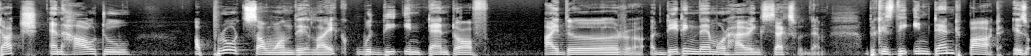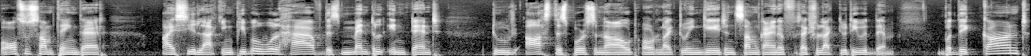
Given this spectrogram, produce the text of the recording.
touch and how to approach someone they like with the intent of either uh, dating them or having sex with them? Because the intent part is also something that i see lacking people will have this mental intent to ask this person out or like to engage in some kind of sexual activity with them but they can't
